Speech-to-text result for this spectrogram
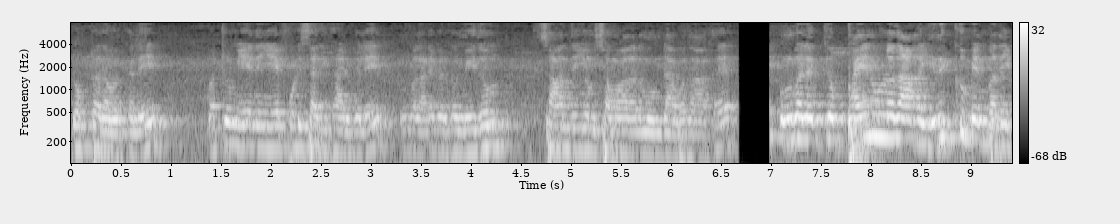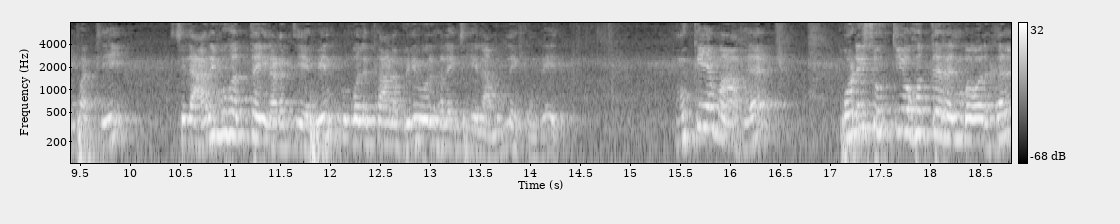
டாக்டர் அவர்களே மற்றும் ஏனைய போலீஸ் அதிகாரிகளே உங்கள் அனைவர்கள் மீதும் சாந்தியும் சமாதானம் உண்டாவதாக. உங்களுக்கு பயனுள்ளதாக இருக்கும் என்பதை பற்றி சில அறிமுகத்தை நடத்திய பின் உங்களுக்கான விரிவுரைகளை செய்யலாம். நினைக்கின்றேன் முக்கியமாக போலீஸ் உத்தியோகத்தர் என்பவர்கள்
